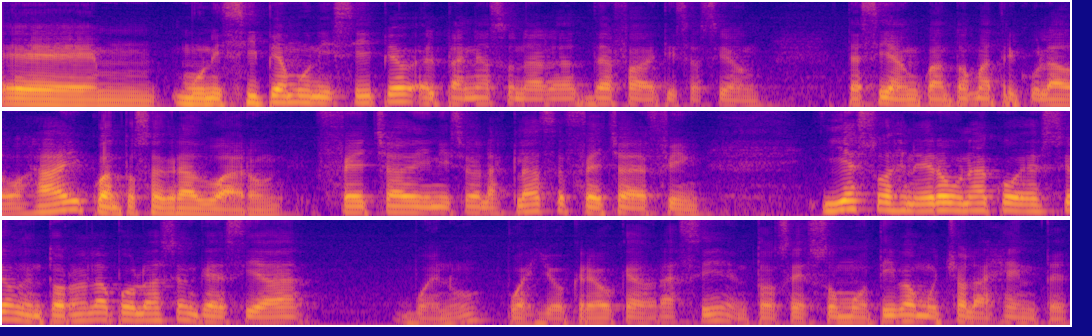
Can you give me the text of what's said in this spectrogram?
Em, municipio a municipio el Plan Nacional de Alfabetización. Decían cuántos matriculados hay, cuántos se graduaron, fecha de inicio de las clases, fecha de fin. Y eso generó una cohesión en torno a la población que decía, bueno, pues yo creo que ahora sí, entonces eso motiva mucho a la gente.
